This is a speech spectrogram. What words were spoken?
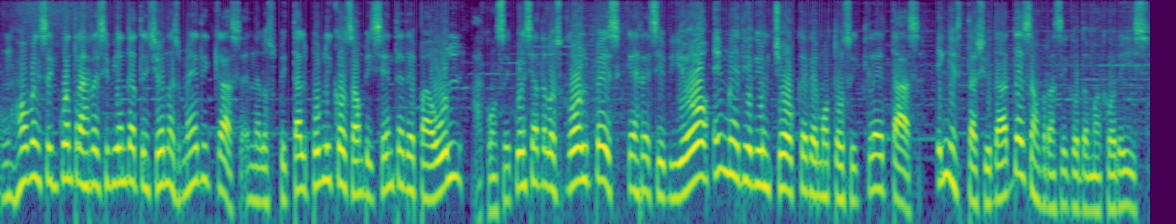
un joven se encuentra recibiendo atenciones médicas en el Hospital Público San Vicente de Paul a consecuencia de los golpes que recibió en medio de un choque de motocicletas en esta ciudad de San Francisco de Macorís.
